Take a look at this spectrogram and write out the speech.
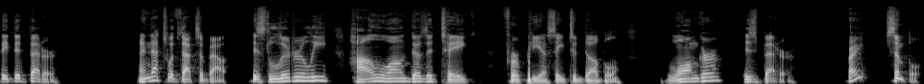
they did better. And that's what that's about. Is literally how long does it take for PSA to double? Longer is better, right? Simple.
